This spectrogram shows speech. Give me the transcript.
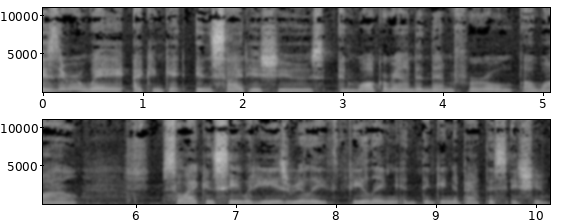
Is there a way I can get inside his shoes and walk around in them for a, a while so I can see what he's really feeling and thinking about this issue?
